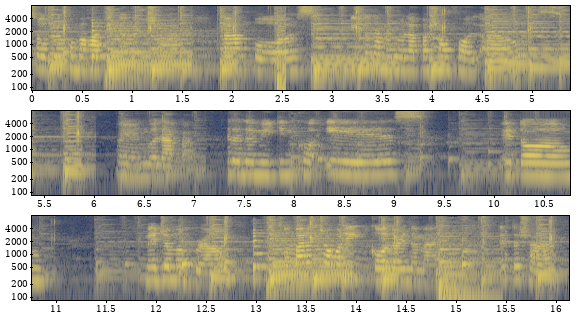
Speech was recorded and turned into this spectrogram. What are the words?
sobrang kumakapit agad siya. Tapos, dito naman wala pa siyang fallouts. Ayan, wala pa. Gagamitin ko is itong medyo ma-brown. So, parang chocolate color naman. Ito siya.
